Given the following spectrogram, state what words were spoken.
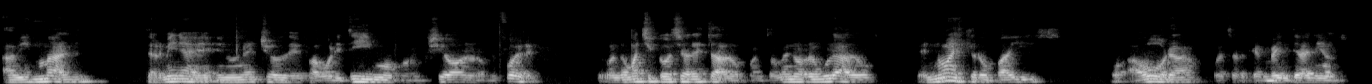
abismal termina en un hecho de favoritismo, corrupción lo que fuere. Cuanto más chico sea el Estado, cuanto menos regulado, en nuestro país, ahora, puede ser que en 20 años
